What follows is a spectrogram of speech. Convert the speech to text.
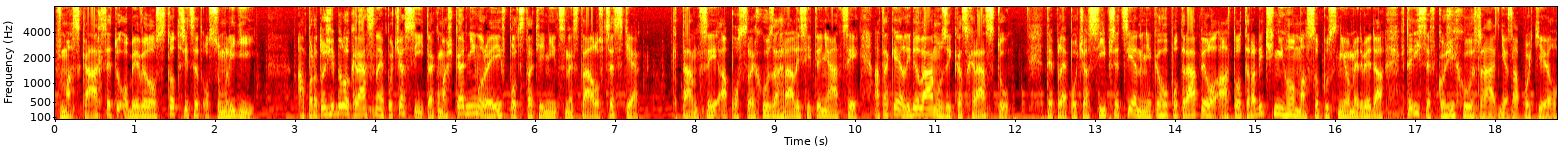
V maskách se tu objevilo 138 lidí. A protože bylo krásné počasí, tak maškarnímu reji v podstatě nic nestálo v cestě. K tanci a poslechu zahráli si teňáci a také lidová muzika z chrástu. Teplé počasí přeci jen někoho potrápilo a to tradičního masopustního medvěda, který se v kožichu řádně zapotil.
